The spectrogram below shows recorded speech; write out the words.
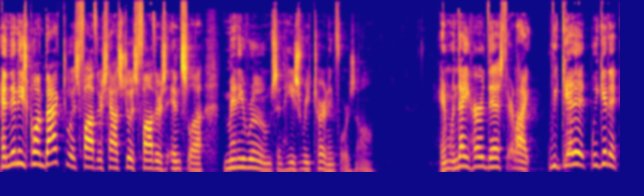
And then he's going back to his father's house, to his father's insula, many rooms, and he's returning for his own. And when they heard this, they're like, we get it, we get it.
